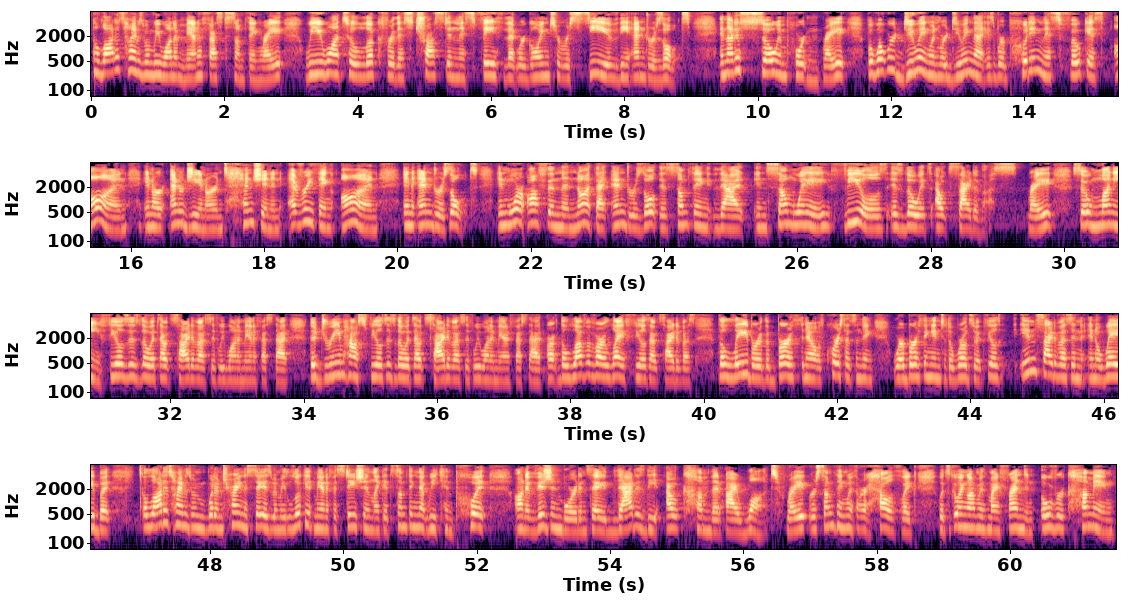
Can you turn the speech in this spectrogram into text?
a lot of times when we want to manifest something, right, we want to look for this trust and this faith that we're going to receive the end result. And that is so important, right? But what we're doing when we're doing that is we're putting this focus on in our energy and our intention and everything on an end result. And more often than not, that end result is something that in some way feels as though it's outside of us right? So money feels as though it's outside of us if we want to manifest that. The dream house feels as though it's outside of us if we want to manifest that. Our, the love of our life feels outside of us. The labor, the birth, now of course that's something we're birthing into the world, so it feels inside of us in, in a way, but a lot of times when what I'm trying to say is when we look at manifestation like it's something that we can put on a vision board and say that is the outcome that I want, right? Or something with our health like what's going on with my friend and overcoming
